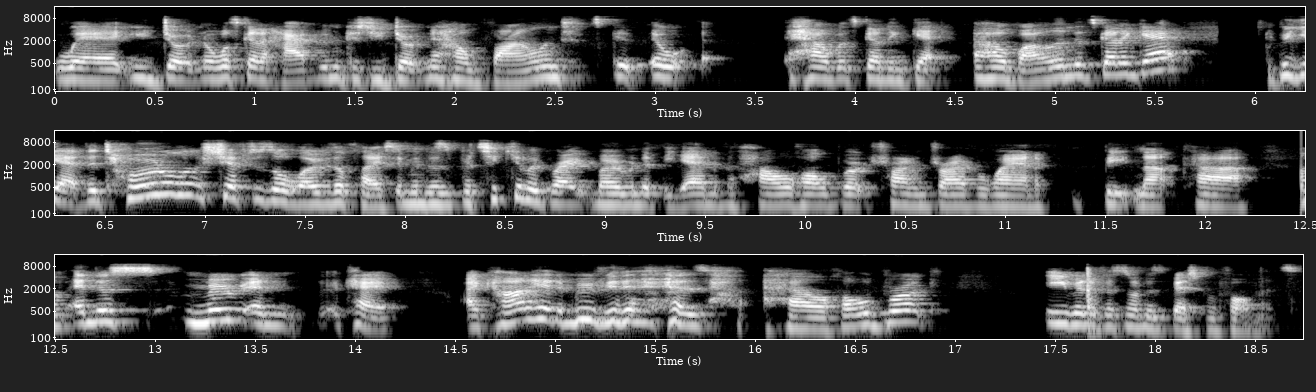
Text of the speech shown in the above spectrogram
where you don't know what's going to happen because you don't know how violent it's how it's going to get how violent it's going to get. But yeah, the tonal shift is all over the place. I mean, there's a particular great moment at the end with Hal Holbrook trying to drive away in a beaten up car. Um, and this movie, and okay, I can't hate a movie that has Hal Holbrook, even if it's not his best performance.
